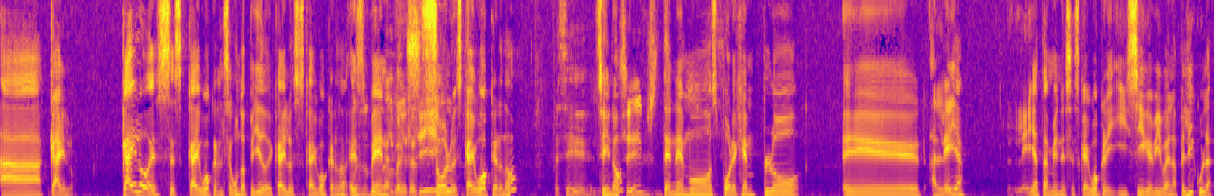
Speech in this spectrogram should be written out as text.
a Kylo. Kylo es Skywalker, el segundo apellido de Kylo es Skywalker, ¿no? es Ben sí. solo Skywalker, ¿no? Pues sí. Sí, ¿no? Sí, pues- Tenemos, por ejemplo, eh, a Leia. Leia también es Skywalker y, y sigue viva en la película.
